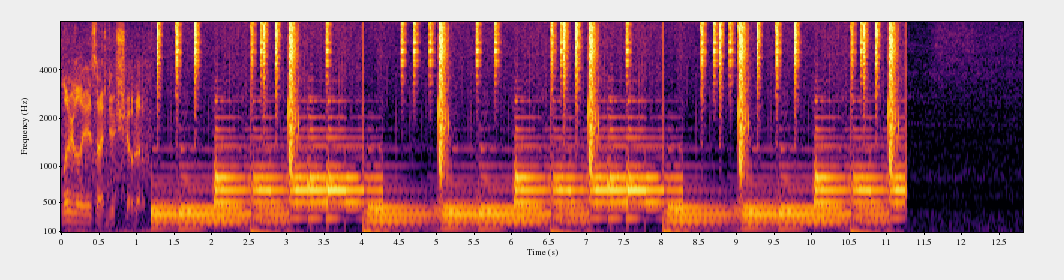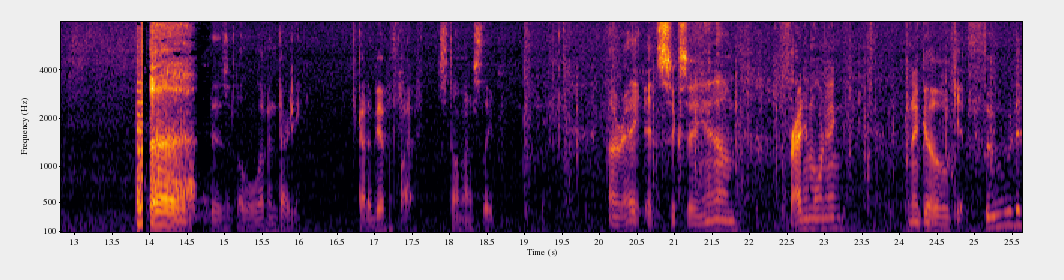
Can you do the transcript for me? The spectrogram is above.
literally as I just showed up. Asleep. All right, it's 6 a.m. Friday morning. Gonna go get food,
